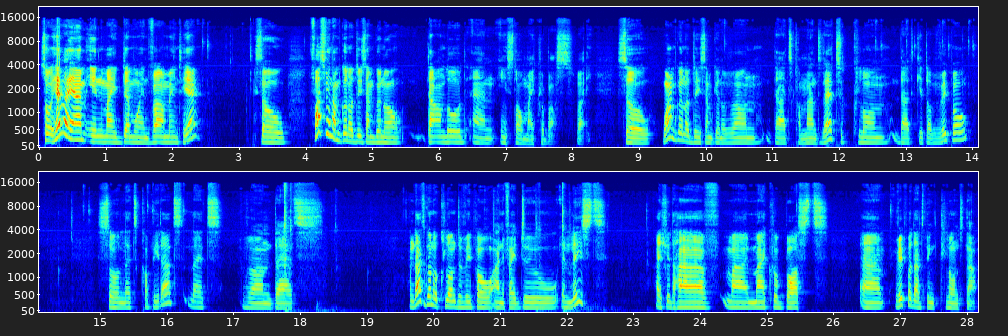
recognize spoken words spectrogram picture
So here I am in my demo environment here. So first thing I'm going to do is I'm going to download and install Microburst, right? So what I'm going to do is I'm going to run that command there to clone that GitHub repo. So let's copy that. Let's run that and that's going to clone the repo. And if I do a list, I should have my microburst um, repo that's been cloned now.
